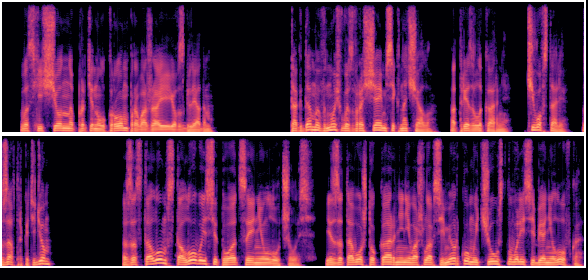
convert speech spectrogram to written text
— восхищенно протянул Кром, провожая ее взглядом. «Тогда мы вновь возвращаемся к началу», — отрезала Карни. «Чего встали? Завтракать идем?» За столом в столовой ситуация не улучшилась. Из-за того, что Карни не вошла в семерку, мы чувствовали себя неловко,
